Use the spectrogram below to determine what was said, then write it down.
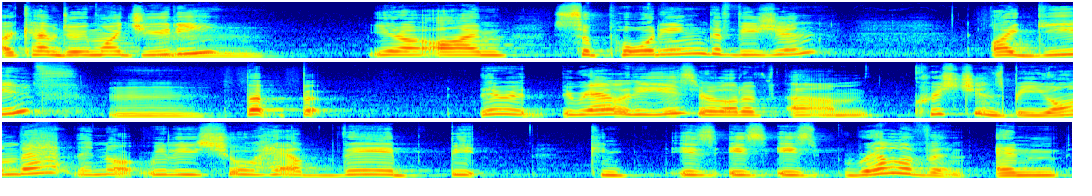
Okay, I'm doing my duty. Mm. You know, I'm supporting the vision. I give. Mm. But but there are, the reality is there are a lot of um, Christians beyond that. They're not really sure how their bit can is is is relevant and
